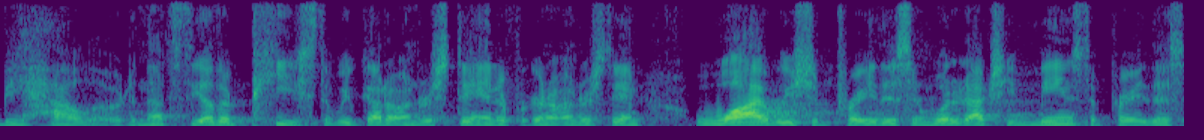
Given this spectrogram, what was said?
be hallowed. And that's the other piece that we've got to understand if we're going to understand why we should pray this and what it actually means to pray this.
